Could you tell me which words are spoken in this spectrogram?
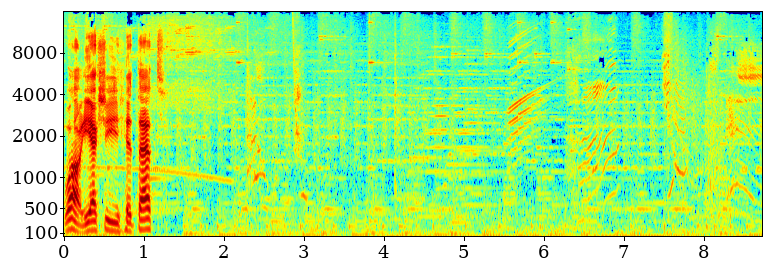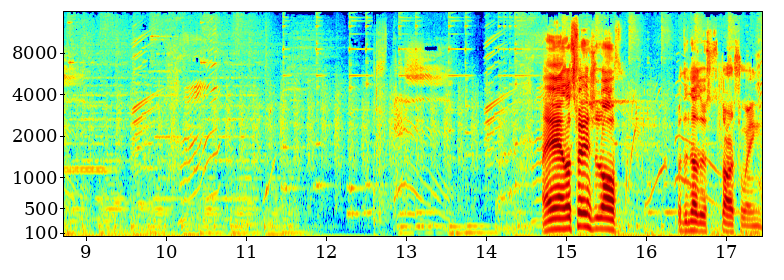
Wow, he actually hit that? Let's finish it off with another Star Swing.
